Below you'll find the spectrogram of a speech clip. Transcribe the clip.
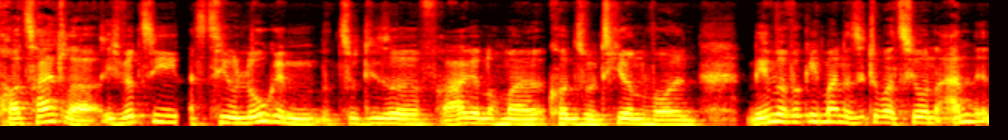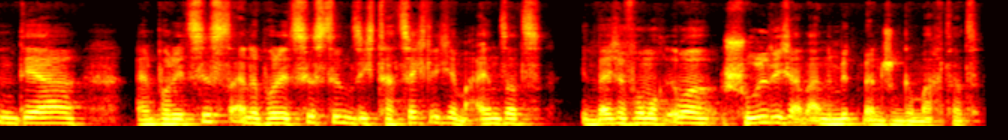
Frau Zeitler, ich würde Sie als Theologin zu dieser Frage nochmal konsultieren wollen. Nehmen wir wirklich mal eine Situation an, in der ein Polizist, eine Polizistin sich tatsächlich im Einsatz, in welcher Form auch immer, schuldig an einem Mitmenschen gemacht hat.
